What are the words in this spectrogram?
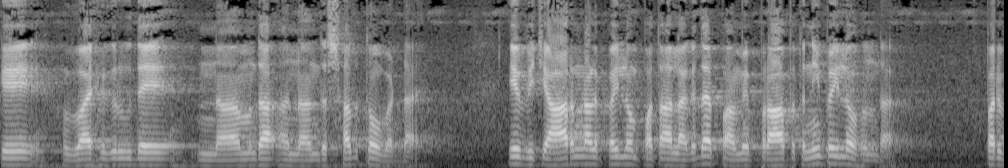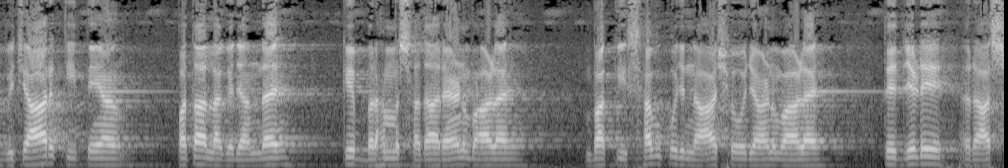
ਕਿ ਵਾਹਿਗੁਰੂ ਦੇ ਨਾਮ ਦਾ ਆਨੰਦ ਸਭ ਤੋਂ ਵੱਡਾ ਹੈ। ਇਹ ਵਿਚਾਰ ਨਾਲ ਪਹਿਲਾਂ ਪਤਾ ਲੱਗਦਾ ਭਾਵੇਂ ਪ੍ਰਾਪਤ ਨਹੀਂ ਪਹਿਲਾਂ ਹੁੰਦਾ। ਪਰ ਵਿਚਾਰ ਕੀਤਿਆਂ ਪਤਾ ਲੱਗ ਜਾਂਦਾ ਹੈ ਕਿ ਬ੍ਰਹਮ ਸਦਾ ਰਹਿਣ ਵਾਲਾ ਹੈ, ਬਾਕੀ ਸਭ ਕੁਝ ਨਾਸ਼ ਹੋ ਜਾਣ ਵਾਲਾ ਹੈ ਤੇ ਜਿਹੜੇ ਰਸ,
